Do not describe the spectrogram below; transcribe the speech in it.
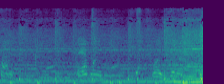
thought that one was good.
